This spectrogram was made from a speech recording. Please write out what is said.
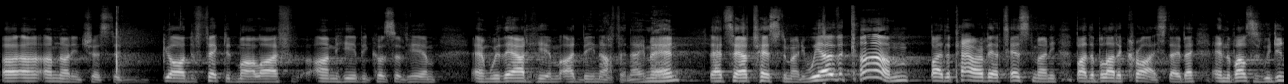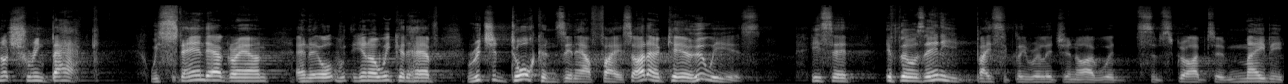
Uh, uh, I'm not interested. God affected my life. I'm here because of Him. And without Him, I'd be nothing. Amen? That's our testimony. We overcome by the power of our testimony, by the blood of Christ. Amen? And the Bible says we do not shrink back. We stand our ground, and it, you know, we could have Richard Dawkins in our face. I don't care who he is. He said, if there was any basically religion I would subscribe to, maybe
